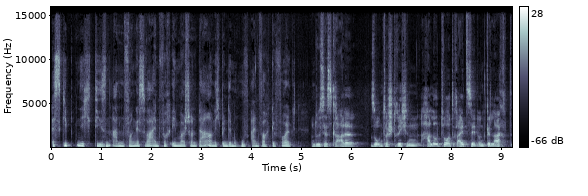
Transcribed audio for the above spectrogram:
es gibt nicht diesen Anfang. Es war einfach immer schon da und ich bin dem Ruf einfach gefolgt. Und du hast jetzt gerade so unterstrichen Hallo Tor 13 und gelacht.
